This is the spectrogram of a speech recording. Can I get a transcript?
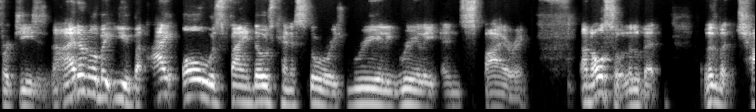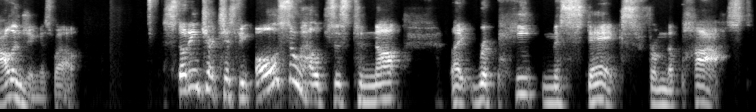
for Jesus. Now, I don't know about you, but I always find those kind of stories really, really inspiring and also a little bit, a little bit challenging as well. Studying church history also helps us to not like repeat mistakes from the past.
